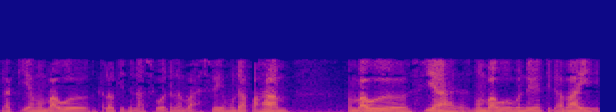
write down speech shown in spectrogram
laki yang membawa kalau kita nak sebut dalam bahasa yang mudah faham membawa sial membawa benda yang tidak baik.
